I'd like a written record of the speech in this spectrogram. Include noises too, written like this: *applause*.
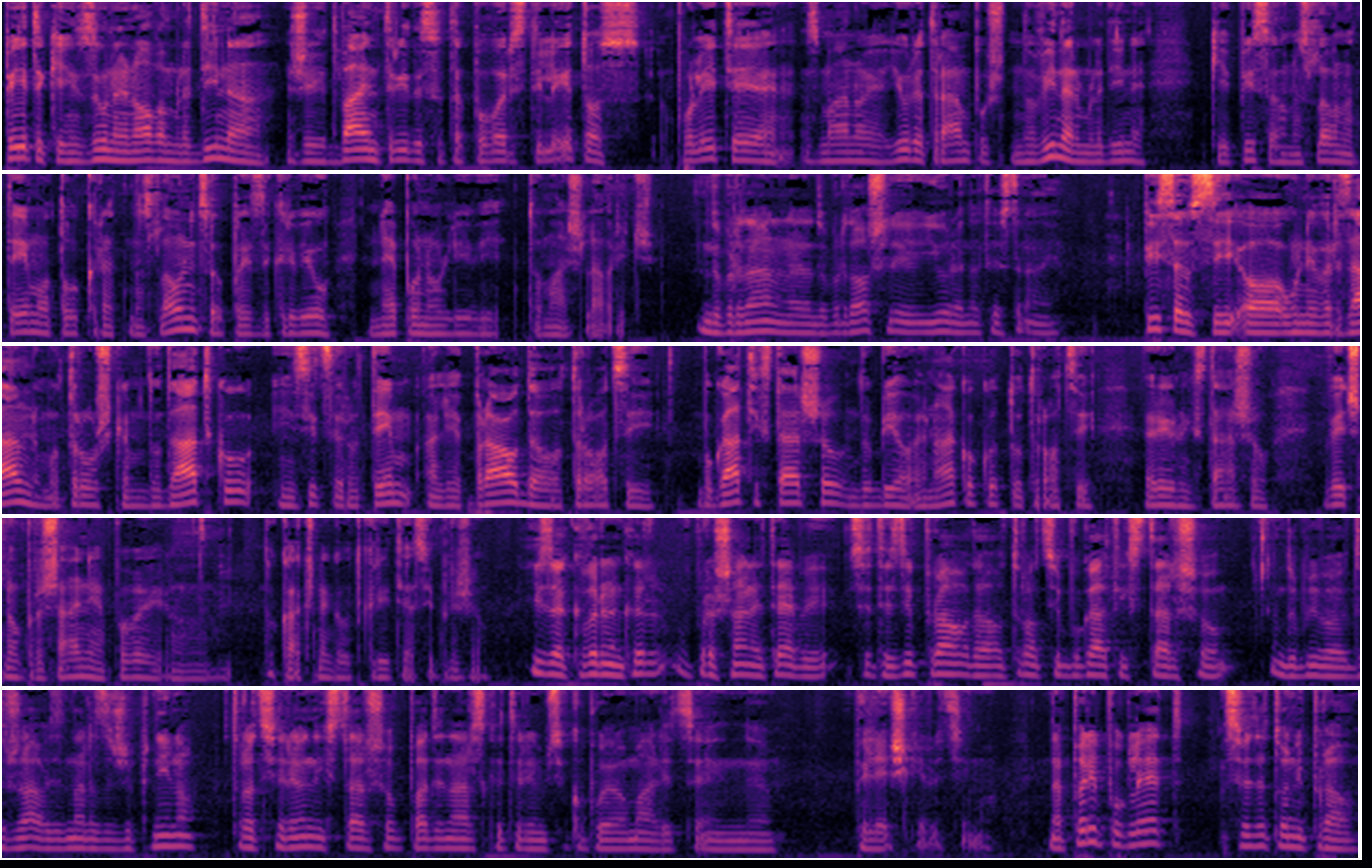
Petek je zunaj nova mladina, že 32. po vrsti letos, poletje je, z mano je Jurek Trampuš, novinar mladine, ki je pisal naslovno temo, tokrat naslovnico pa je zakrivil neponovljivi Tomaš Lavrič. Dobrodan, dobrodošli, Jure, na tej strani. Pisal si o univerzalnem otroškem dodatku in sicer o tem, ali je prav, da otroci bogatih staršev dobijo enako kot otroci revnih staršev. Večno vprašanje, povej, eh, do kakšnega odkritja si prišel. Izak, vrnem kar vprašanje tebi. Se ti zdi prav, da otroci bogatih staršev dobivajo države denar za žepnino, otroci revnih staršev pa denar, s katerim si kupujejo malice in eh, beležke? Recimo. Na prvi pogled, seveda to ni prav.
